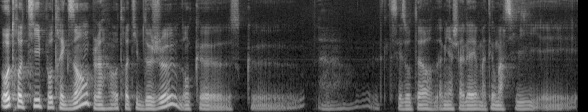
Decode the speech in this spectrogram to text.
Autre type, autre exemple, autre type de jeu, donc euh, ce que euh, ces auteurs, Damien Chalet, Matteo Marsili et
